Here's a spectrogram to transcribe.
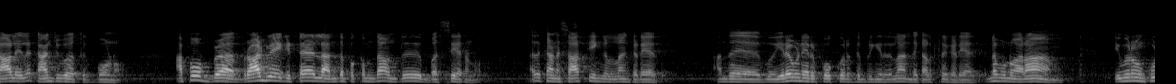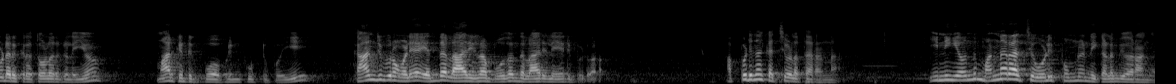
காலையில் காஞ்சிபுரத்துக்கு போகணும் அப்போது ப்ரா பிராட்வே கிட்ட இல்லை அந்த பக்கம் தான் வந்து பஸ் ஏறணும். அதுக்கான சாத்தியங்கள்லாம் கிடையாது. அந்த இரவு நேர போக்குவரத்து அப்படிங்கிறதுலாம் அந்த காலத்தில் கிடையாது. என்ன பண்ணுவாராம்? இவரும் கூட இருக்கிற தோழர்களையும் மார்க்கெட்டுக்கு போ அப்படின்னு கூப்பிட்டு போய் காஞ்சிபுரம் வழியாக எந்த லாரிலாம் போதோ அந்த லாரியில் ஏறி போயிடுவாராம். அப்படி தான் கட்சி வளர்த்தார் அண்ணா. நீங்கள் வந்து மன்னராட்சி ஒழிப்போம்னு இன்னைக்கு கிளம்பி வராங்க.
